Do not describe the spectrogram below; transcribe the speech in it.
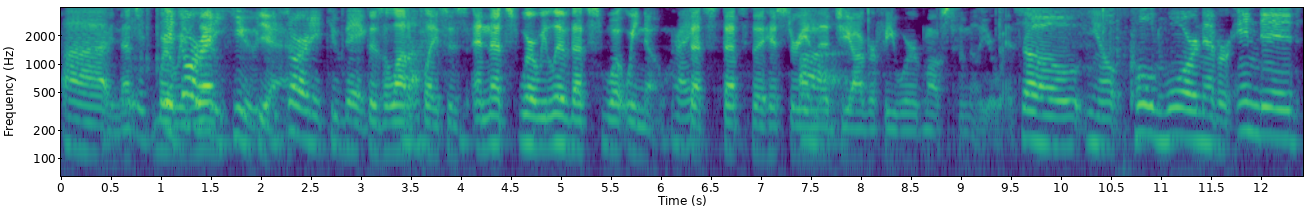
Uh, I mean, that's it- where it's we already live. huge. Yeah. It's already too big. there's a lot Uh, of places, and that's where we live. That's what we know. Right. That's that's the history and the Uh, geography we're most familiar with. So, you know, Cold War never ended.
